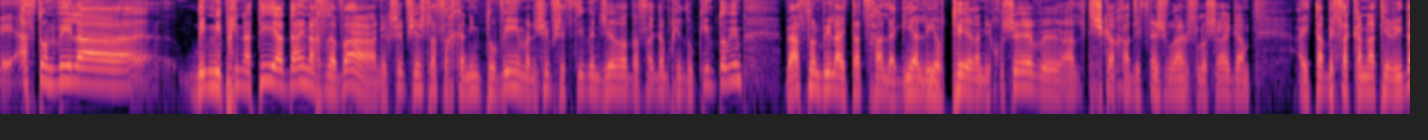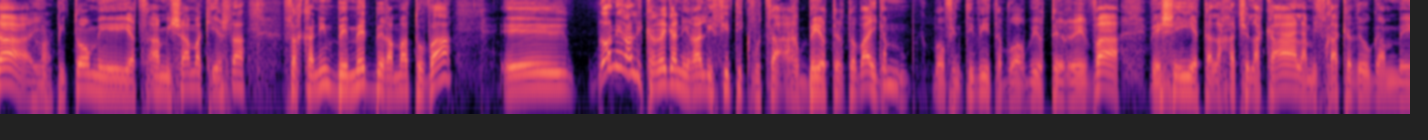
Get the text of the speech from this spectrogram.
ואסטון וילה, ב- מבחינתי עדיין אכזבה, אני חושב שיש לה שחקנים טובים, ואני חושב שסטיבן ג'רארד עשה גם חיזוקים טובים, ואסטון וילה הייתה צריכה להגיע ליותר, אני חושב, אה, אל תשכח, עד לפני שבועיים שלושה היא גם הייתה בסכנת ירידה, היא נכון. פתאום היא יצאה משם, כי יש לה שחקנים באמת ברמה טובה. לא נראה לי, כרגע נראה לי סיטי קבוצה הרבה יותר טובה, היא גם באופן טבעי תבוא הרבה יותר רעבה, ושיהיה את הלחץ של הקהל, המשחק הזה הוא גם אה,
